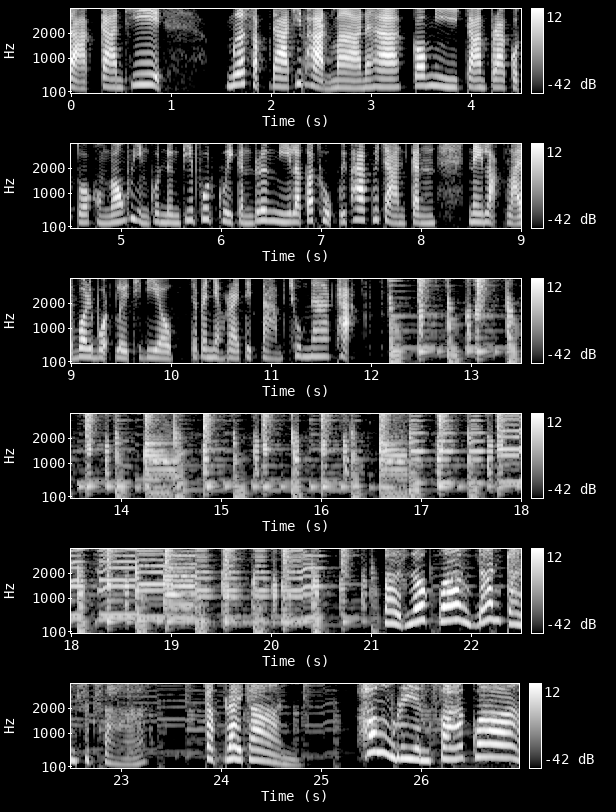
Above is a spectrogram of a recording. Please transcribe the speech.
จากการที่เมื่อสัปดาห์ที่ผ่านมานะคะก็มีการปรากฏตัวของน้องผู้หญิงคนหนึ่งที่พูดคุยกันเรื่องนี้ แล้วก็ถูกวิพากษ์วิจารณ์กันในหลากหลายบริบทเลยทีเดียว จะเป็นอย่างไรติดตามช่วงหน้าค่ะ ปิดโลกกว้างด้านการศึกษา กับรายการ ห้องเรียนฟ้ากว้าง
